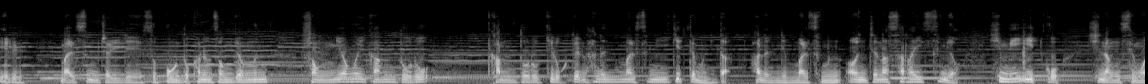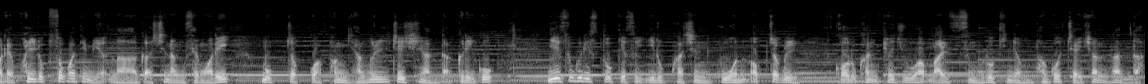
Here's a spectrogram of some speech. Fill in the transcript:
1. 말씀 전례에서 봉독하는 성경은 성령의 강도로 감도로 기록된 하느님 말씀이기 때문이다. 하느님 말씀은 언제나 살아있으며 힘이 있고 신앙생활의 활력소가 되며 나아가 신앙생활의 목적과 방향을 제시한다. 그리고 예수 그리스도께서 이룩하신 구원 업적을 거룩한 표지와 말씀으로 기념하고 재현한다.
